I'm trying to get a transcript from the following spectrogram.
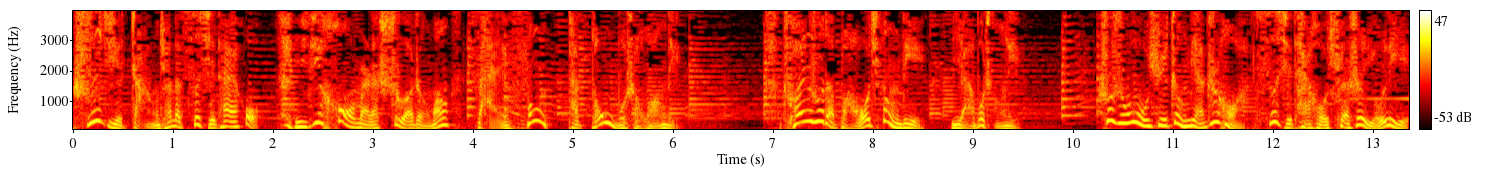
实际掌权的慈禧太后以及后面的摄政王载沣，他都不是皇帝。传说的宝庆帝也不成立。说是戊戌政变之后啊，慈禧太后确实有立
